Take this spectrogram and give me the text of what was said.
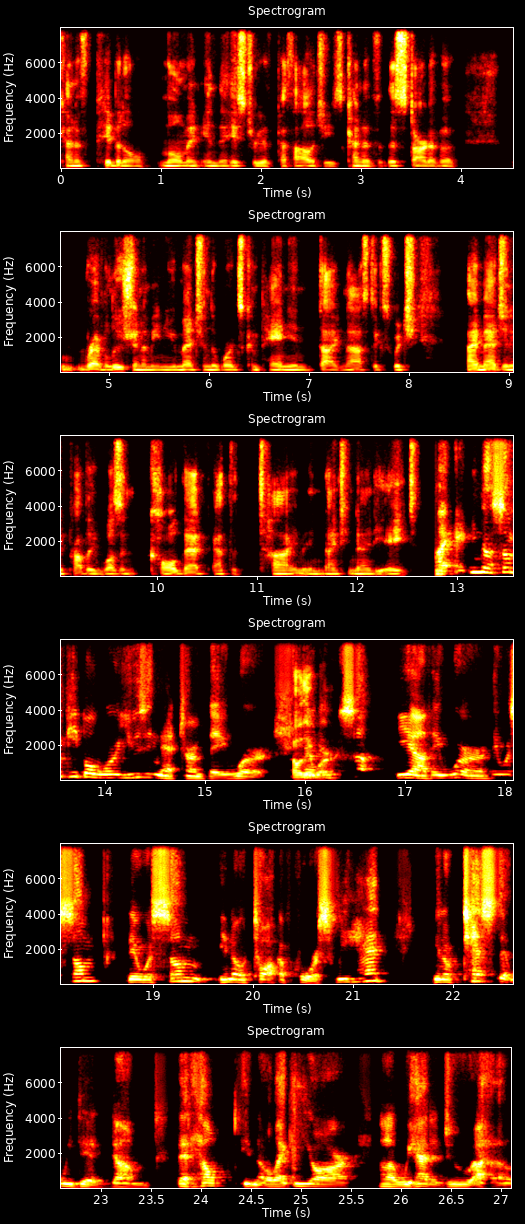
kind of pivotal moment in the history of pathology. It's kind of the start of a revolution. I mean, you mentioned the words companion diagnostics, which I imagine it probably wasn't called that at the time in 1998. I, you know, some people were using that term. They were. Oh, they were. some, yeah, they were. There was some. There was some. You know, talk. Of course, we had. You know, tests that we did um, that helped. You know, like ER uh, we had to do, uh,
